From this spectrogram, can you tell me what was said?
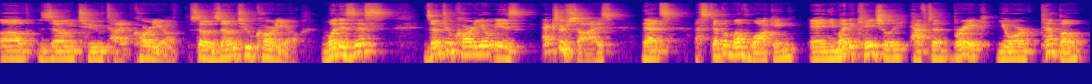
of zone two type cardio. So, zone two cardio. What is this? Zone two cardio is exercise that's a step above walking, and you might occasionally have to break your tempo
